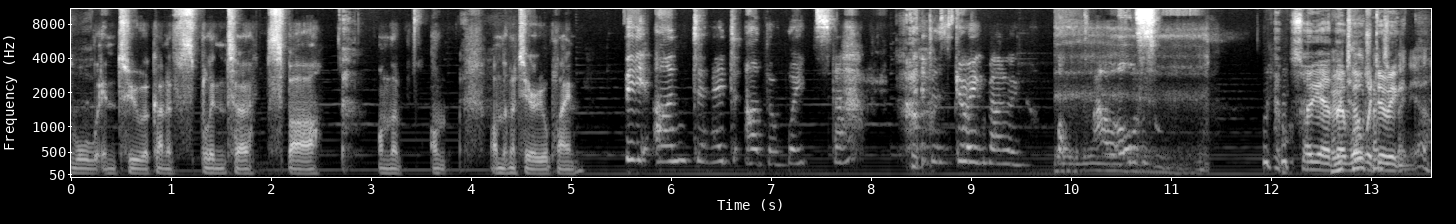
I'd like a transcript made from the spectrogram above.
wall into a kind of splinter spar on the on on the material plane. the undead are the wait staff. It is going around hot towels. So yeah, then Hotel what we're doing Transylvania.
